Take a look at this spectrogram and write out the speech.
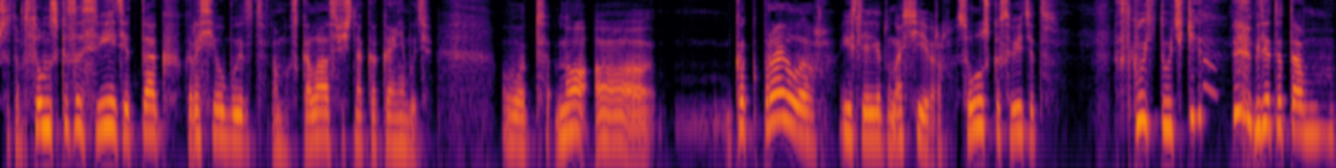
что там солнышко засветит, так красиво будет, там скала освещена какая-нибудь. Вот. Но, а, как правило, если я еду на север, солнышко светит сквозь тучки, где-то там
